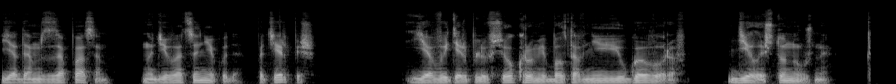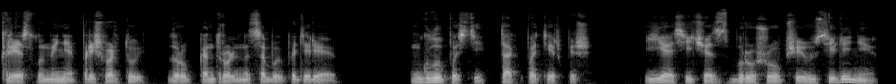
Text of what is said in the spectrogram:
Я дам с запасом, но деваться некуда. Потерпишь? Я вытерплю все, кроме болтовни и уговоров. Делай, что нужно. К креслу меня пришвартуй, вдруг контроль над собой потеряю. Глупости, так потерпишь. Я сейчас сброшу общее усиление,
